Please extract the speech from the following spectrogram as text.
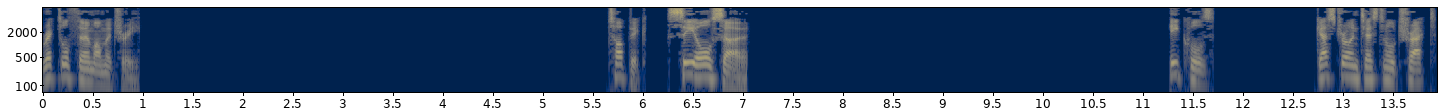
Rectal thermometry Topic. See also. Equals. Gastrointestinal tract.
